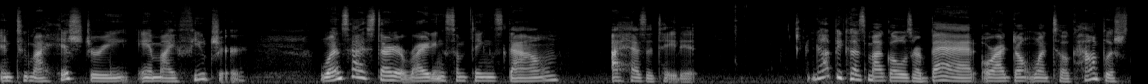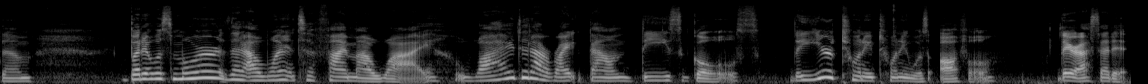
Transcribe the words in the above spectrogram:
into my history and my future. Once I started writing some things down, I hesitated. Not because my goals are bad or I don't want to accomplish them, but it was more that I wanted to find my why. Why did I write down these goals? The year 2020 was awful. There, I said it.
